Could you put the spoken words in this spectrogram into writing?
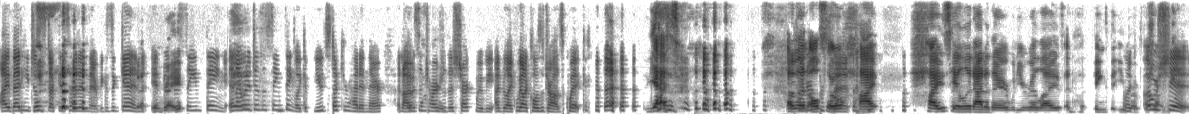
I bet he just stuck his head in there because again, it'd Right. the same thing, and I would have done the same thing. Like if you'd stuck your head in there and I was in charge of this shark movie, I'd be like, we gotta close the jaws quick. Yes. and then also 100%. high hightail it out of there when you realize and think that you like, broke the oh shark. shit.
